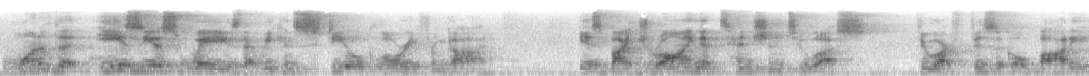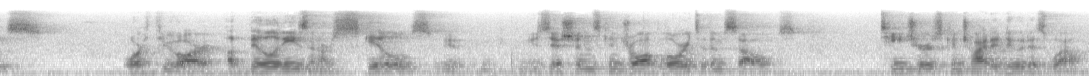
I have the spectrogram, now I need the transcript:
One of the easiest ways that we can steal glory from God is by drawing attention to us through our physical bodies or through our abilities and our skills. Musicians can draw glory to themselves, teachers can try to do it as well.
